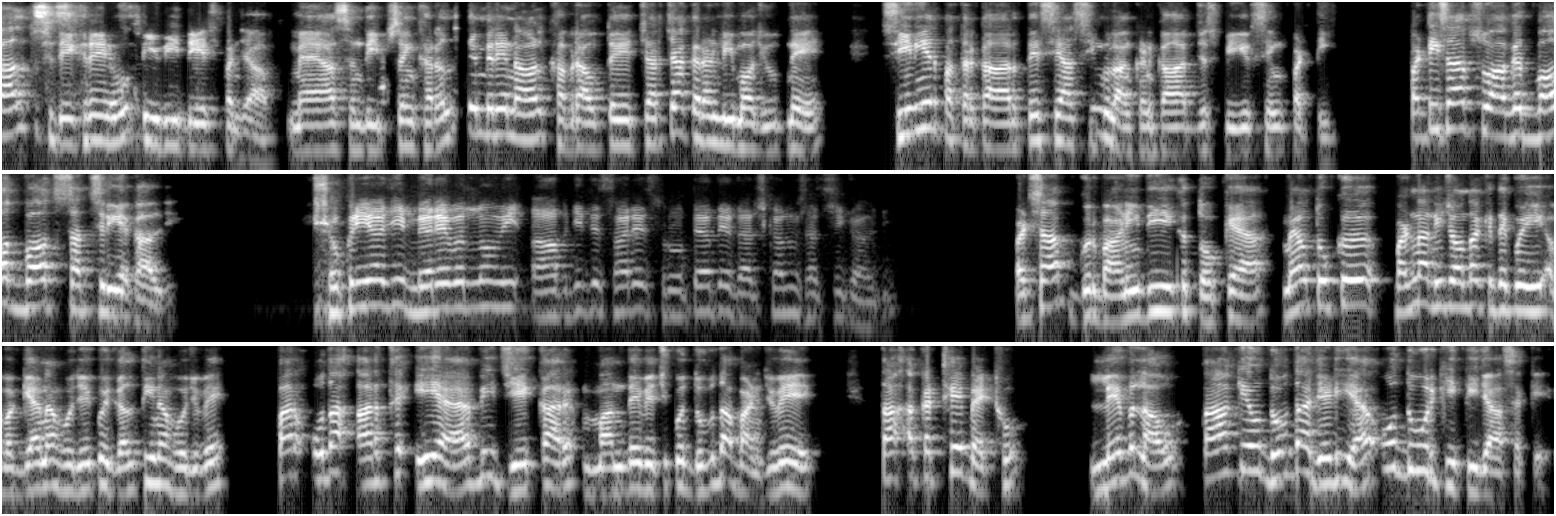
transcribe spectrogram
ਅਕਾਲ ਤੁਸੀਂ ਦੇਖ ਰਹੇ ਹੋ ਟੀਵੀ ਦੇਸ਼ ਪੰਜਾਬ। ਮੈਂ ਆ ਸੰਦੀਪ ਸਿੰਘ ਖਰਲ ਤੇ ਮੇਰੇ ਨਾਲ ਖਬਰਾਂ ਉੱਤੇ ਚਰਚਾ ਕਰਨ ਲਈ ਮੌਜੂਦ ਨੇ ਸੀਨੀਅਰ ਪੱਤਰਕਾਰ ਤੇ ਸਿਆਸੀ ਮੁਲਾਂਕਣਕਾਰ ਜਸਬੀਰ ਸਿੰਘ ਪੱਟੀ। ਪੱਟੀ ਸਾਹਿਬ ਸਵਾਗਤ ਬਹੁਤ-ਬਹੁਤ ਸਤਿ ਸ੍ਰੀ ਅਕਾਲ ਜੀ। ਸ਼ੁਕਰੀਆ ਜੀ ਮੇਰੇ ਵੱਲੋਂ ਵੀ ਆਪ ਜੀ ਤੇ ਸਾਰੇ ਸਰੋਤਿਆਂ ਤੇ ਦਰਸ਼ਕਾਂ ਨੂੰ ਸਤਿ ਸ਼੍ਰੀ ਅਕਾਲ ਜੀ। ਪੱਟੀ ਸਾਹਿਬ ਗੁਰਬਾਣੀ ਦੀ ਇੱਕ ਤੁਕ ਆ। ਮੈਂ ਉਹ ਤੁਕ ਪੜ੍ਹਨਾ ਨਹੀਂ ਚਾਹੁੰਦਾ ਕਿਤੇ ਕੋਈ ਅਵਗਿਆ ਨਾ ਹੋ ਜਾਏ ਕੋਈ ਗਲਤੀ ਨਾ ਹੋ ਜਾਵੇ। ਪਰ ਉਹਦਾ ਅਰਥ ਇਹ ਹੈ ਵੀ ਜੇਕਰ ਮਨ ਦੇ ਵਿੱਚ ਕੋਈ ਦੁਬਿਧਾ ਬਣ ਜਾਵੇ ਤਾਂ ਇਕੱਠੇ ਬੈਠੋ, ਲਿਵ ਲਾਓ ਤਾਂ ਕਿ ਉਹ ਦੁਬਧਾ ਜਿਹੜੀ ਆ ਉਹ ਦੂਰ ਕੀਤੀ ਜਾ ਸਕੇ।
